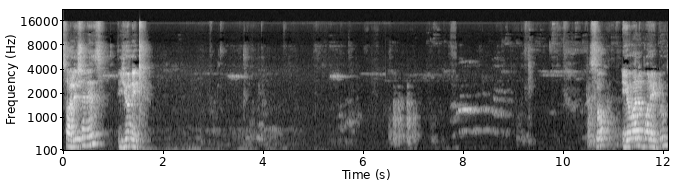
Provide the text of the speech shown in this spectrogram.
solution is unique So A1 upon A2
